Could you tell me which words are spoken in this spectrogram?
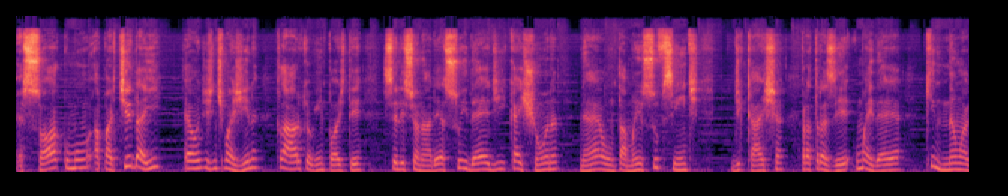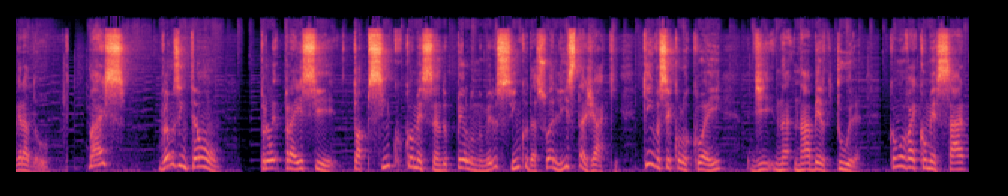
É só como a partir daí é onde a gente imagina. Claro que alguém pode ter selecionado é a sua ideia de caixona, né, um tamanho suficiente de caixa para trazer uma ideia que não agradou. Mas vamos então para esse top 5, começando pelo número 5 da sua lista, Jaque. Quem você colocou aí de, na, na abertura? Como vai começar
